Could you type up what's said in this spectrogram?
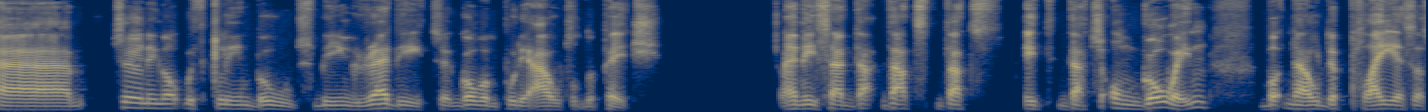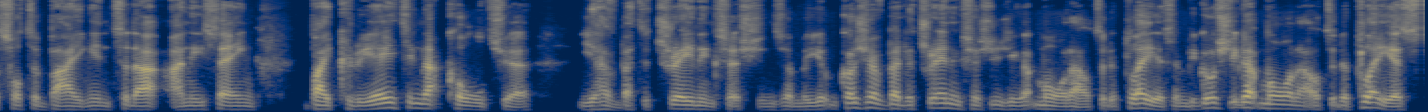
um, turning up with clean boots, being ready to go and put it out on the pitch. And he said that that's that's it that's ongoing, but now the players are sort of buying into that. And he's saying by creating that culture, you have better training sessions, and because you have better training sessions, you get more out of the players, and because you get more out of the players,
